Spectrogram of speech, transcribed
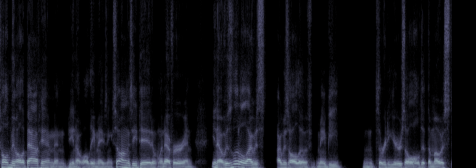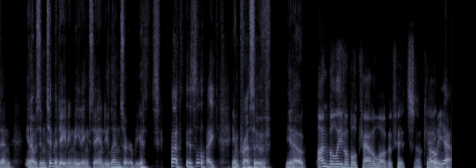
told me all about him and you know all the amazing songs he did and whatever. And you know, it was little. I was I was all of maybe mm, 30 years old at the most, and you know, it was intimidating meeting Sandy Linzer because it's like impressive, you know, Unbelievable catalog of hits. Okay. Oh yeah,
